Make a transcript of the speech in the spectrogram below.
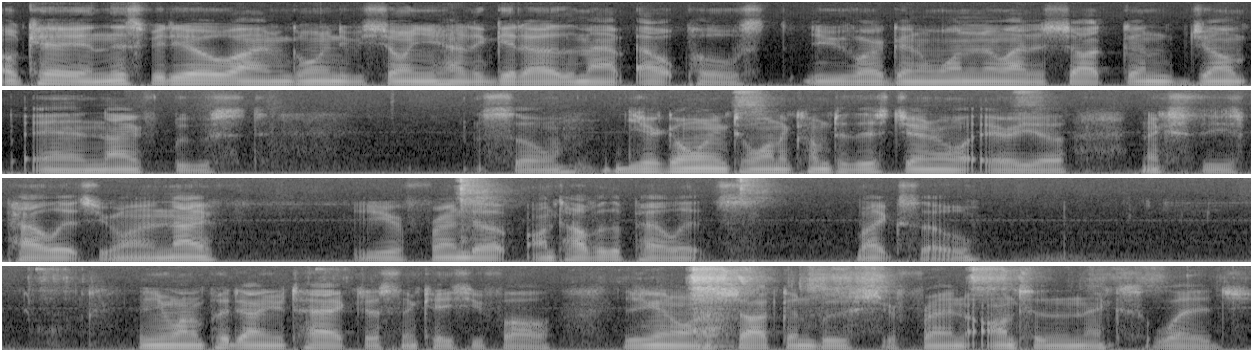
Okay, in this video I'm going to be showing you how to get out of the map Outpost. You are going to want to know how to shotgun jump and knife boost. So, you're going to want to come to this general area next to these pallets. You want to knife your friend up on top of the pallets, like so. Then you want to put down your tack just in case you fall. Then you're going to want to shotgun boost your friend onto the next ledge.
